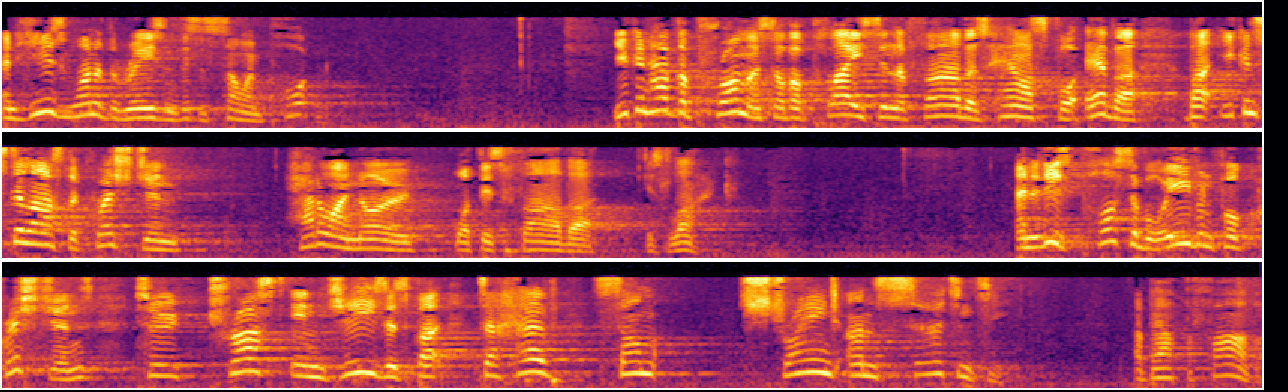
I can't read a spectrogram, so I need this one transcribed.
And here's one of the reasons this is so important. You can have the promise of a place in the Father's house forever, but you can still ask the question how do I know what this Father is like? And it is possible, even for Christians, to trust in Jesus, but to have some strange uncertainty about the Father.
